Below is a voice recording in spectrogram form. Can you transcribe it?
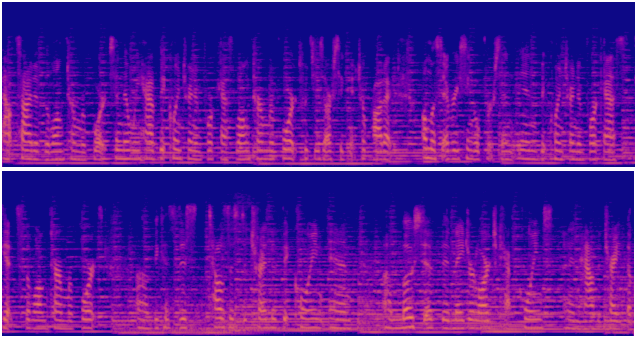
outside of the long-term reports and then we have bitcoin trend and forecast long-term reports which is our signature product almost every single person in bitcoin trend and forecast gets the long-term reports uh, because this tells us the trend of bitcoin and uh, most of the major large cap coins and how to trade them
